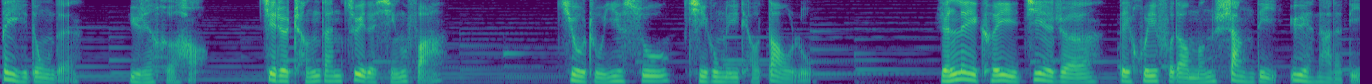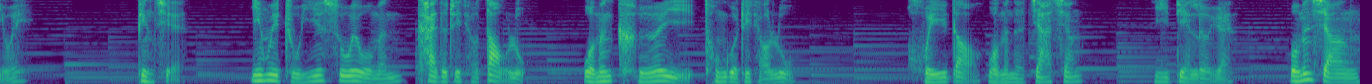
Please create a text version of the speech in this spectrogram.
被动的与人和好，借着承担罪的刑罚，救主耶稣提供了一条道路，人类可以借着被恢复到蒙上帝悦纳的地位，并且因为主耶稣为我们开的这条道路，我们可以通过这条路回到我们的家乡伊甸乐园。我们想。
